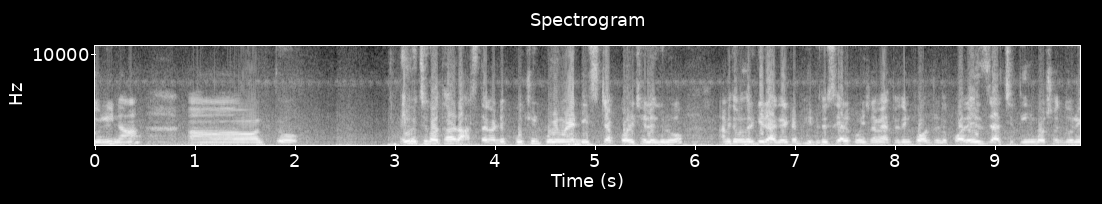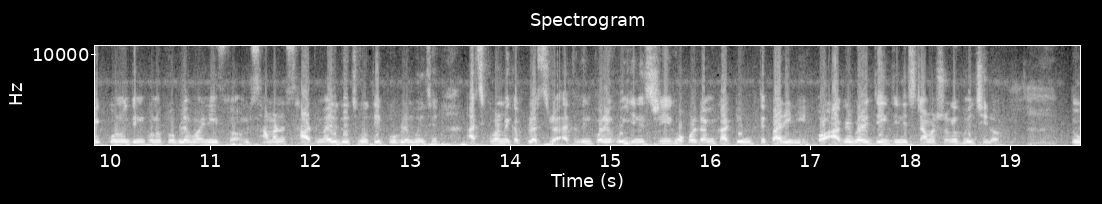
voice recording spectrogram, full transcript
চলি না। তো এই হচ্ছে কথা, রাস্তাঘাটে প্রচুর পরিমাণে ডিস্টার্ব করে ছেলেগুলো। আমি তোমাদেরকে আগে একটা ভিডিওতে শেয়ার করেছিলাম, এতদিন পর্যন্ত কলেজ যাচ্ছি, তিন বছর ধরে কোনো দিন কোনো প্রবলেম হয়নি সামান্য সাত মাইল গেছে ওতেই প্রবলেম হয়েছে। আজকে আমার মেকআপ ক্লাস ছিল, এতদিন পরে ওই জিনিসটি ঘকলটা আমি কাটিয়ে উঠতে পারিনি। ও আগের বারে যেই জিনিসটা আমার সঙ্গে হয়েছিল তো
